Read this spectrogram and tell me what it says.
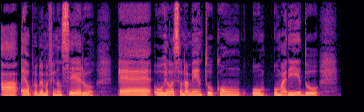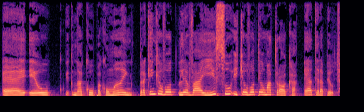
Ah, é o problema financeiro? É o relacionamento com o, o marido? É eu na culpa com mãe, para quem que eu vou levar isso e que eu vou ter uma troca? É a terapeuta.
